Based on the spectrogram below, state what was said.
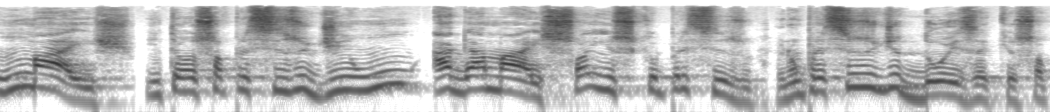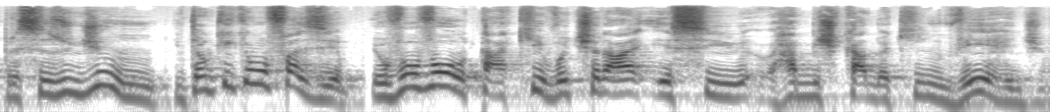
um mais. Então, eu só preciso de um H+. Só isso que eu preciso. Eu não preciso de dois aqui, eu só preciso de um. Então, o que, que eu vou fazer? Eu vou voltar aqui, vou tirar esse rabiscado aqui em verde,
